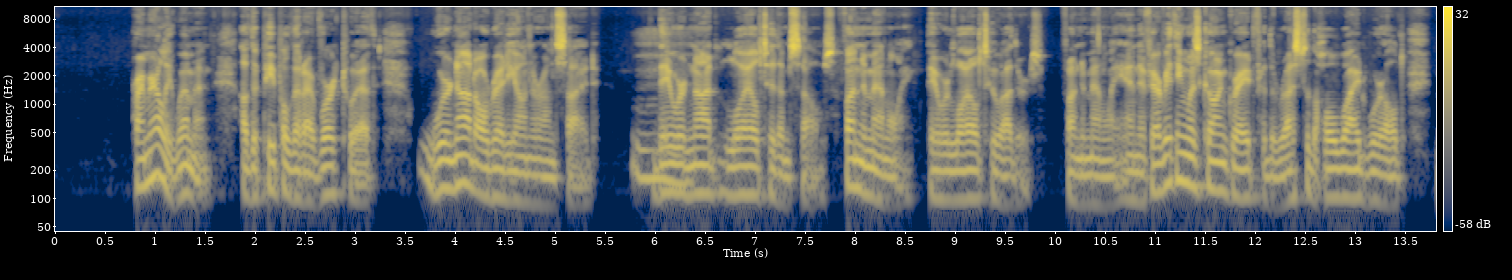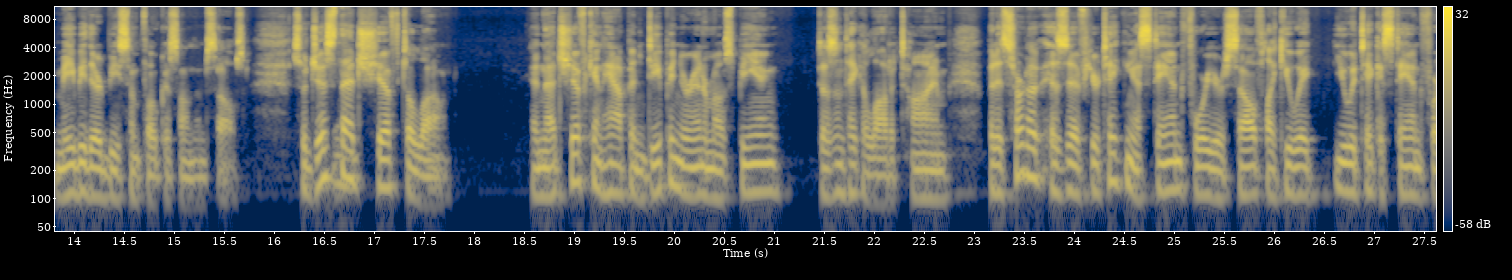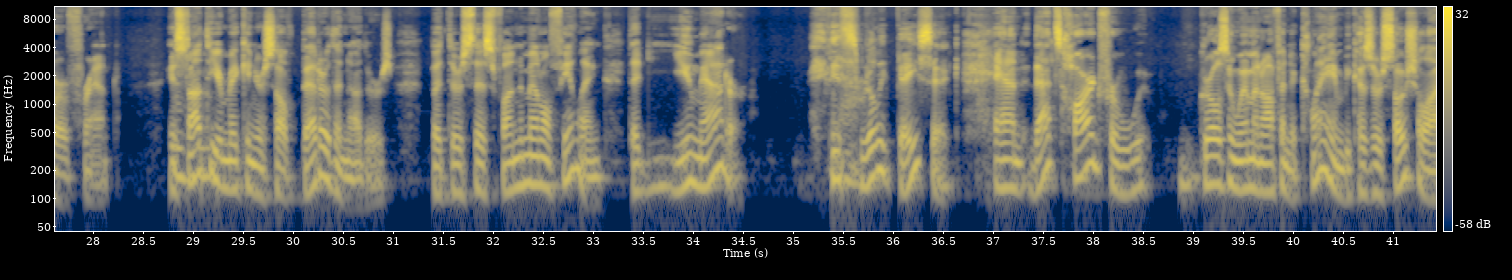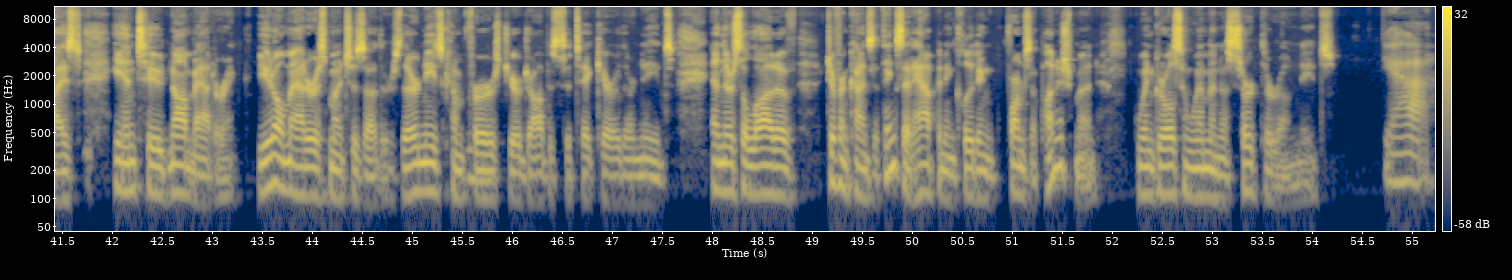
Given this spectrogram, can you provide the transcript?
primarily women of the people that I've worked with were not already on their own side. They were not loyal to themselves fundamentally. They were loyal to others fundamentally. And if everything was going great for the rest of the whole wide world, maybe there'd be some focus on themselves. So just Yeah. that shift alone And that shift can happen deep in your innermost being. Doesn't take a lot of time, but it's sort of as if you're taking a stand for yourself, like you would, you would take a stand for a friend. It's mm-hmm. not that mm-hmm. you're making yourself better than others, but there's this fundamental feeling that you matter. It's really basic. And that's hard for w- girls and women often to claim because they're socialized into not mattering. You don't matter as much as others. Their needs come mm-hmm. first. Your job is to take care of their needs. And there's a lot of different kinds of things that happen, including forms of punishment, when girls and women assert their own needs. Yeah.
